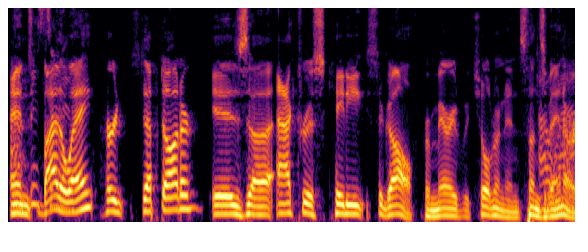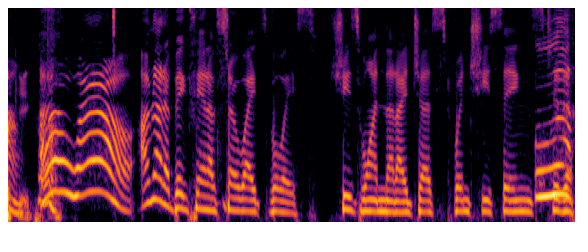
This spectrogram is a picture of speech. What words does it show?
And just by the saying. way, her stepdaughter is uh, actress Katey Sagal from Married with Children and Sons of Oh, wow. Anarchy. Oh wow! I'm not a big fan of Snow White's voice. She's one that I just when she sings to the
